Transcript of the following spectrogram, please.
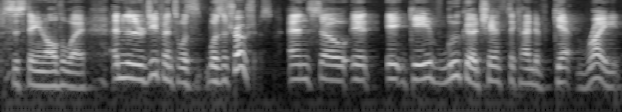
sustain all the way, and their defense was was atrocious, and so it it gave Luka a chance to kind of get right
